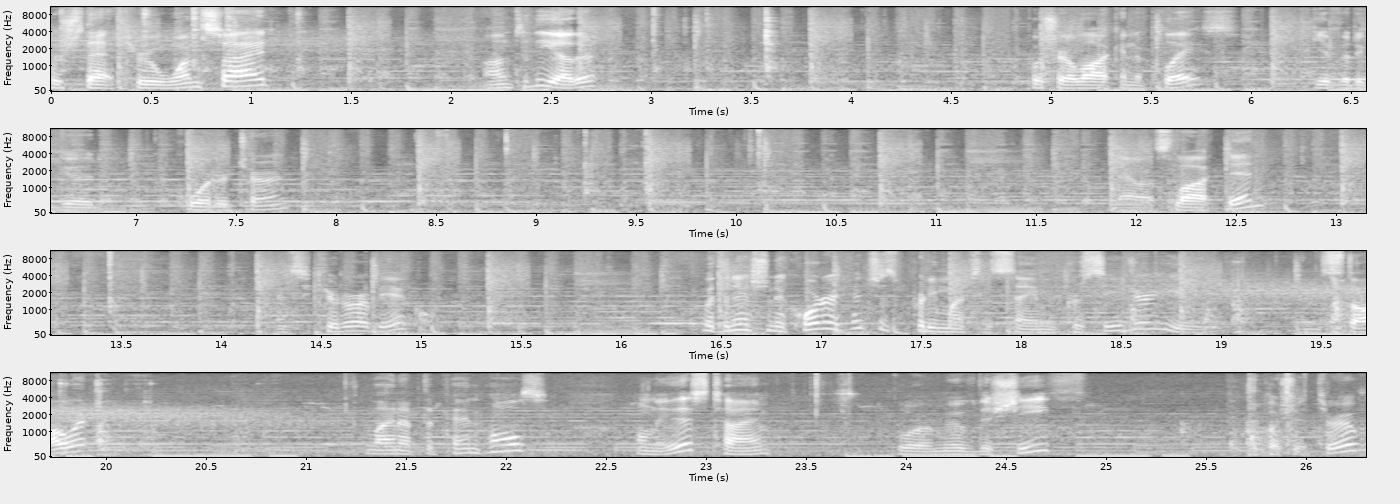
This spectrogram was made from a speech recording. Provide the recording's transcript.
Push that through one side, onto the other. Push our lock into place, give it a good quarter turn. Now it's locked in and secured to our vehicle. With an inch and a quarter hitch, it's pretty much the same procedure. You install it, line up the pinholes, only this time we'll remove the sheath, push it through,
